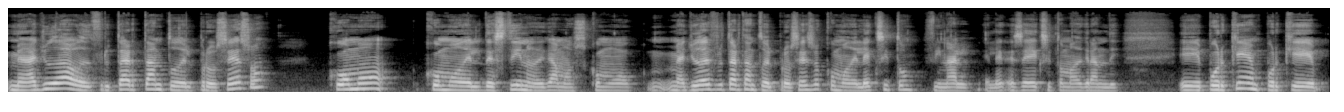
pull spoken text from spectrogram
me ha ayudado a disfrutar tanto del proceso como como del destino, digamos, como me ayuda a disfrutar tanto del proceso como del éxito final, ese éxito más grande. Eh, ¿Por qué? Porque,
